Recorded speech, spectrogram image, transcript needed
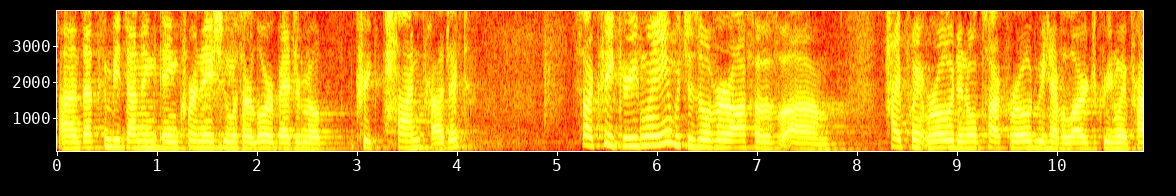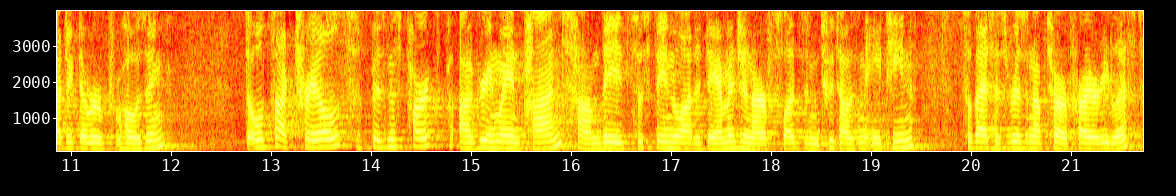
Uh, that's going to be done in, in, coordination with our Lower Badger Mill Creek Pond Project. Sauk Creek Greenway, which is over off of um, High Point Road and Old Sauk Road. We have a large greenway project that we're proposing. The Old Sauk Trails Business Park, uh, Greenway and Pond, um, they sustained a lot of damage in our floods in 2018 so that has risen up to our priority list.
